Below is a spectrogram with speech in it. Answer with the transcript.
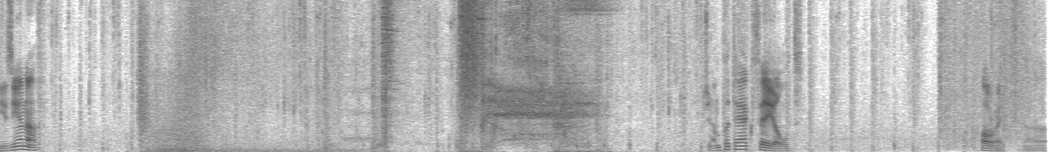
Easy enough. Jump attack failed. Alright, uh,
